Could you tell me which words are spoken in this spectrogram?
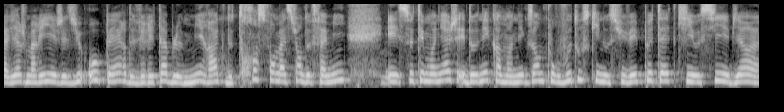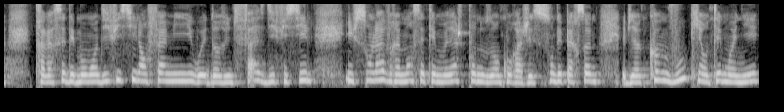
la Vierge Marie et Jésus opèrent de véritables miracles de transformation de famille. Et ce témoignage est donné comme un exemple pour vous tous qui nous suivez, peut-être qui aussi eh bien, traversez des moments difficiles en famille ou être dans une phase difficile. Ils sont là vraiment ces témoignages pour nous encourager. Ce sont des personnes eh bien, comme vous qui ont témoigné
